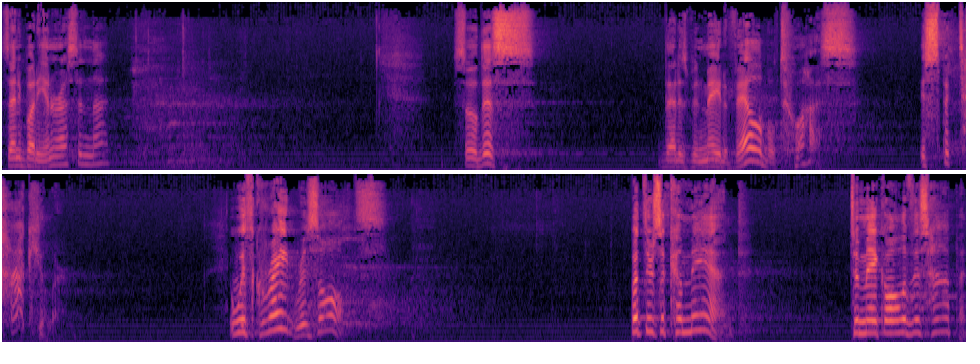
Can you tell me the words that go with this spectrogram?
Is anybody interested in that? So, this that has been made available to us is spectacular with great results. But there's a command to make all of this happen.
